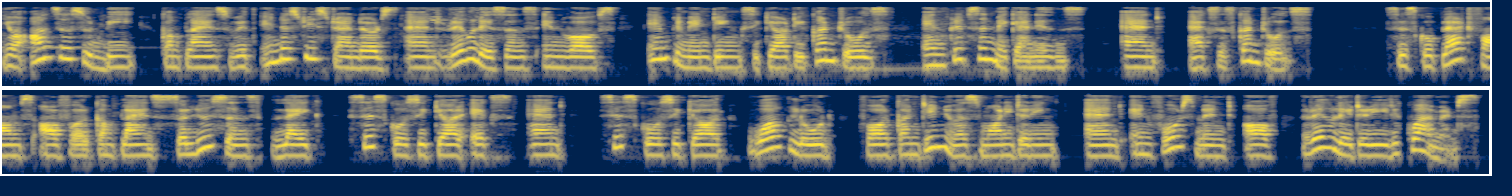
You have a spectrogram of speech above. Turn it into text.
Your answer should be compliance with industry standards and regulations involves implementing security controls, encryption mechanisms, and access controls. Cisco platforms offer compliance solutions like Cisco Secure X and Cisco Secure Workload for continuous monitoring and enforcement of regulatory requirements.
